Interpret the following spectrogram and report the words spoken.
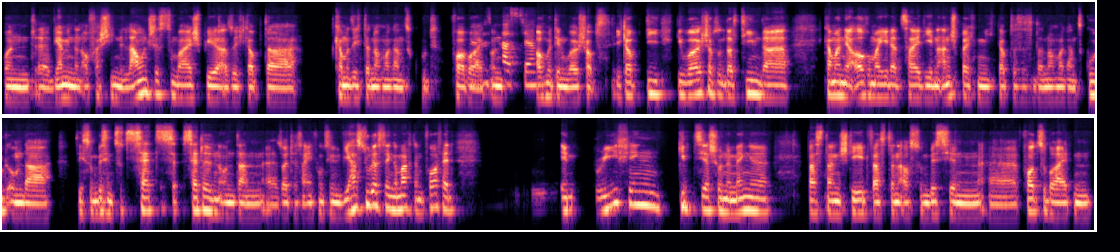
Und äh, wir haben dann auch verschiedene Lounges zum Beispiel. Also ich glaube, da kann man sich dann nochmal ganz gut vorbereiten. Ja, und passt, ja. auch mit den Workshops. Ich glaube, die, die Workshops und das Team, da kann man ja auch immer jederzeit jeden ansprechen. Ich glaube, das ist dann nochmal ganz gut, um da sich so ein bisschen zu setteln und dann äh, sollte das eigentlich funktionieren. Wie hast du das denn gemacht im Vorfeld? Im Briefing gibt es ja schon eine Menge, was dann steht, was dann auch so ein bisschen äh, vorzubereiten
